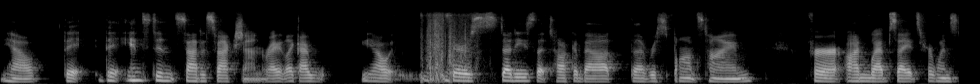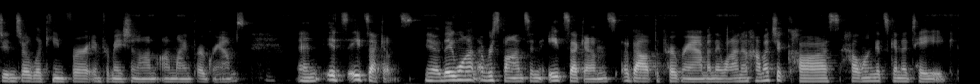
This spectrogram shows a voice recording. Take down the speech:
you know the the instant satisfaction right? Like i you know there's studies that talk about the response time for on websites for when students are looking for information on online programs. Mm-hmm. and it's eight seconds. You know they want a response in eight seconds about the program and they want to know how much it costs how long it's going to take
